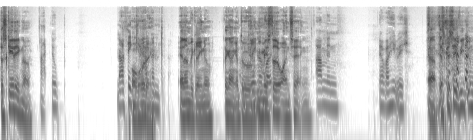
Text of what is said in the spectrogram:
Der skete ikke noget. Nej. Nope. Nothing happened. Andet end vi grinede, dengang at du mistede orienteringen. Amen. Jeg var helt væk. Ja, jeg skal se videoen.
